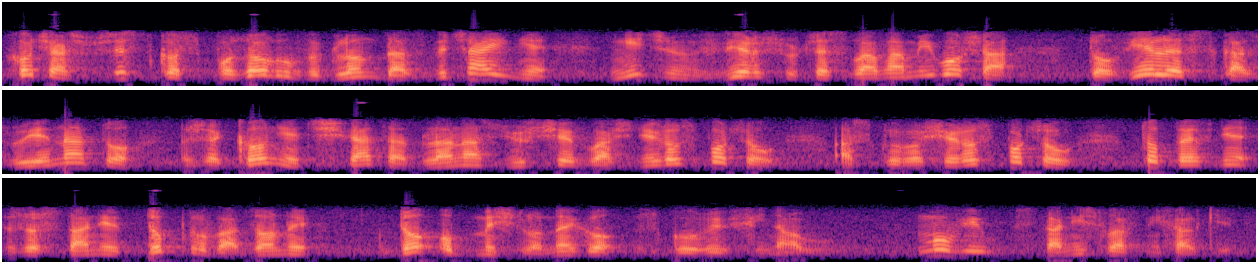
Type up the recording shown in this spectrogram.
chociaż wszystko z pozoru wygląda zwyczajnie, niczym w wierszu Czesława Miłosza, to wiele wskazuje na to, że koniec świata dla nas już się właśnie rozpoczął, a skoro się rozpoczął, to pewnie zostanie doprowadzony do obmyślonego z góry finału. Mówił Stanisław Michalkiewicz.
